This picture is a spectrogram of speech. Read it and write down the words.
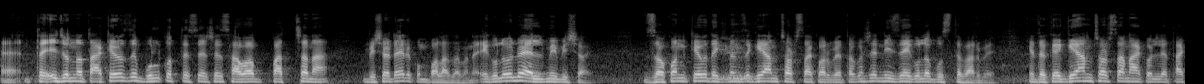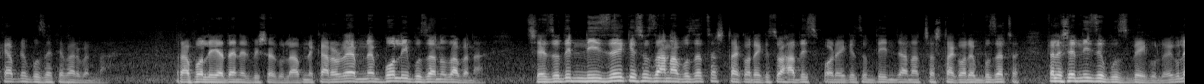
হ্যাঁ, তো এই জন্য তাকেও যে ভুল করতেছে সে স্বভাব পাচ্ছে না বিষয়টা এরকম বলা যাবে না। এগুলো হলো এলমি বিষয়। যখন কেউ দেখবেন যে জ্ঞান চর্চা করবে তখন সে নিজে এগুলো বুঝতে পারবে। কিন্তু কেউ জ্ঞান চর্চা না করলে তাকে আপনি বুঝাইতে পারবেন না। রাফল ইয়াদানের বিষয়গুলো আপনি কারোর এমনি বলি বোঝানো যাবে না। সে যদি নিজে কিছু জানা বোঝার চেষ্টা করে কিছু হাদিস পড়ে কিছু দিন জানার চেষ্টা করে বোঝার তাহলে সে নিজে বুঝবে এগুলো। এগুলো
